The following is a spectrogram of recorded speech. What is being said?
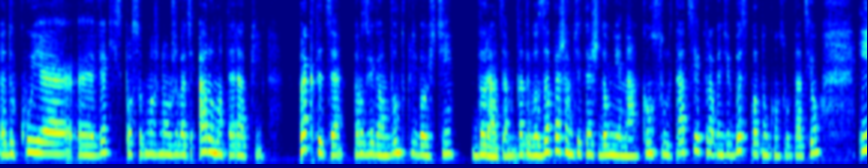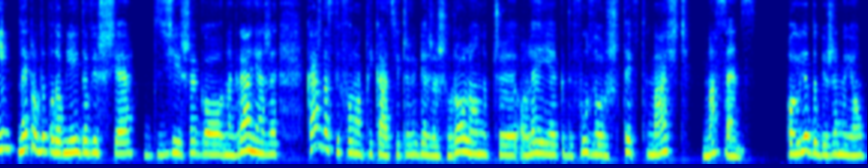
edukuję, e, w jaki sposób można używać aromaterapii. W praktyce rozwiewam wątpliwości, doradzam. Dlatego zapraszam Cię też do mnie na konsultację, która będzie bezpłatną konsultacją. I najprawdopodobniej dowiesz się z dzisiejszego nagrania, że każda z tych form aplikacji, czy wybierzesz rolon, czy olejek, dyfuzor, sztyft, maść, ma sens, o ile dobierzemy ją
